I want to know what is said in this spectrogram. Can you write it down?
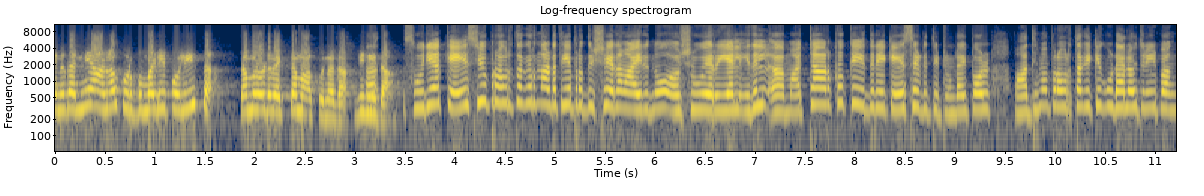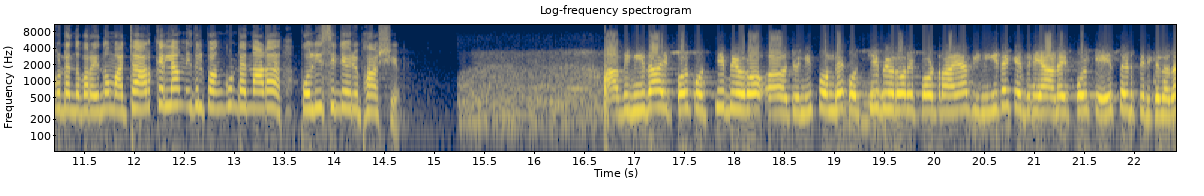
എന്ന് തന്നെയാണ് കുറുപ്പമ്പടി പോലീസ് നമ്മളോട് വ്യക്തമാക്കുന്നത്. Vineetha. Surya K S U പ്രവർത്തകർ നടത്തിയ പ്രതിഷേധമായിരുന്നു ഷൂ എറിയൽ. ഇതിൽ മറ്റാർക്കൊക്കെ എതിരെ കേസെടുത്തിട്ടുണ്ട് ഇപ്പോൾ മാധ്യമപ്രവർത്തകയ്ക്ക് ഗൂഢാലോചനയിൽ പങ്കുണ്ടെന്ന് പറയുന്നു. മറ്റാർക്കെല്ലാം ഇതിൽ പങ്കുണ്ടെന്നാണ് പോലീസിന്റെ ഒരു ഭാഷ്യം. വിനീത ഇപ്പോൾ കൊച്ചി ബ്യൂറോ ട്വന്റി ഫോറിന്റെ കൊച്ചി ബ്യൂറോ റിപ്പോർട്ടറായ വിനീതക്കെതിരെയാണ് ഇപ്പോൾ കേസ് എടുത്തിരിക്കുന്നത്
